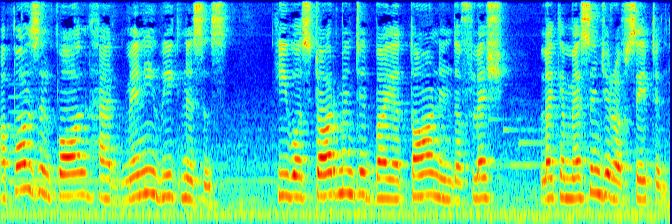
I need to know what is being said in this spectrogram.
Apostle Paul had many weaknesses. He was tormented by a thorn in the flesh like a messenger of Satan.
